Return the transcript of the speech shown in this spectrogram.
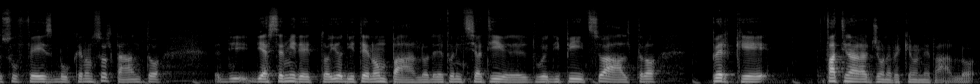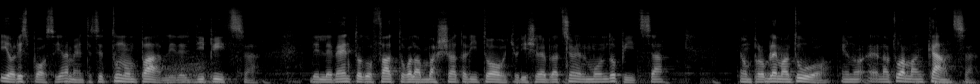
su Facebook, non soltanto, di, di essermi detto io di te non parlo, delle tue iniziative, delle tue di pizza o altro, perché fatti una ragione perché non ne parlo. Io ho risposto chiaramente, se tu non parli del di pizza, dell'evento che ho fatto con l'ambasciata di Tokyo, di celebrazione del mondo pizza, è un problema tuo, è, una tua mancanza,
